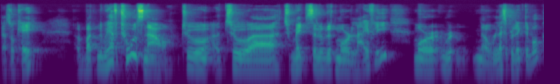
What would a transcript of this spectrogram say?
that's okay. But we have tools now to uh, to uh, to make this a little bit more lively, more know, less predictable.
